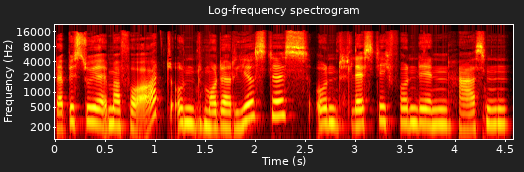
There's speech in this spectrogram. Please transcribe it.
Da bist du ja immer vor Ort und moderierst es und lässt dich von den Hasen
